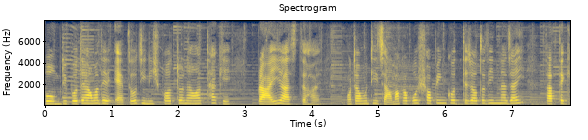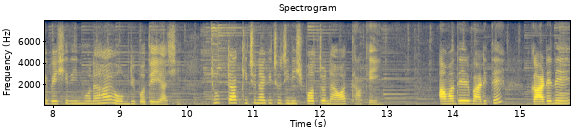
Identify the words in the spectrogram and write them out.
হোম ডিপোতে আমাদের এত জিনিসপত্র নেওয়ার থাকে, প্রায়ই আসতে হয়। মোটামুটি জামা কাপড় শপিং করতে যতদিন না যাই, তার থেকে বেশি দিন মনে হয় হোম ডিপোতেই আসি। টুকটাক কিছু না কিছু জিনিসপত্র নেওয়ার থাকেই। আমাদের বাড়িতে গার্ডেনে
